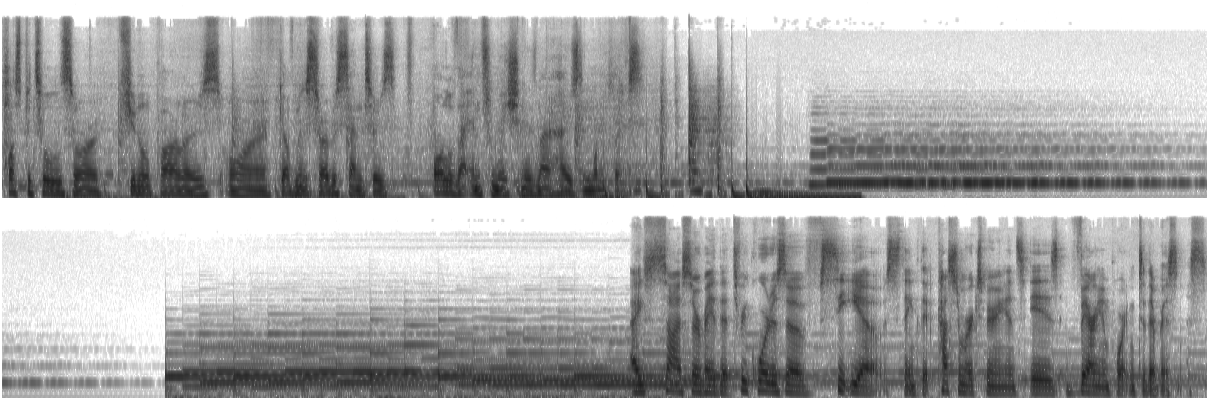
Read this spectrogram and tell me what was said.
hospitals or funeral parlors or government service centres, all of that information is now housed in one place. I saw a survey that three quarters of CEOs think that customer experience is very important to their business.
